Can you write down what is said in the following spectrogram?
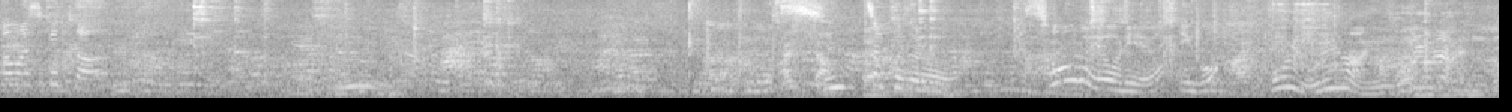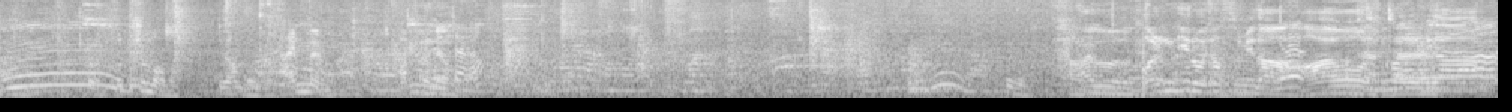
아, 맛있겠다. 맛있다 진짜 부드러워. 서울 요리예요? 이거? 서울 요리는 아닌데 서울 요리 아닌데 음. 고추 먹어 이거 한번 먹어 안 매워 안 매워 진짜요? 아이고 먼 길 오셨습니다. 아유 축하드립니다.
